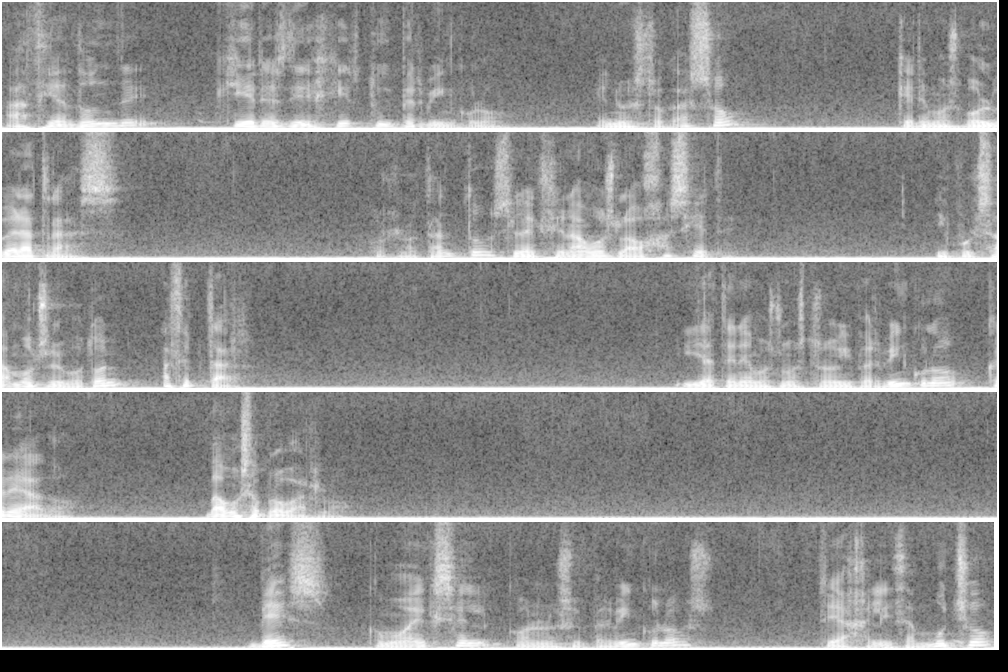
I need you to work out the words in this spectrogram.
hacia dónde quieres dirigir tu hipervínculo. En nuestro caso, queremos volver atrás. Por lo tanto, seleccionamos la hoja 7 y pulsamos el botón Aceptar. Y ya tenemos nuestro hipervínculo creado. Vamos a probarlo. ¿Ves cómo Excel con los hipervínculos te agiliza mucho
